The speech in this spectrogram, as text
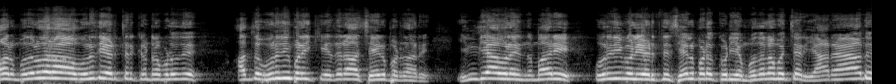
அவர் முதல்வராக உறுதி எடுத்திருக்கின்ற பொழுது அந்த உறுதிமொழிக்கு எதிராக செயல்படுறாரு. இந்தியாவில் இந்த மாதிரி உறுதிமொழி எடுத்து செயல்படக்கூடிய முதலமைச்சர் யாராவது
